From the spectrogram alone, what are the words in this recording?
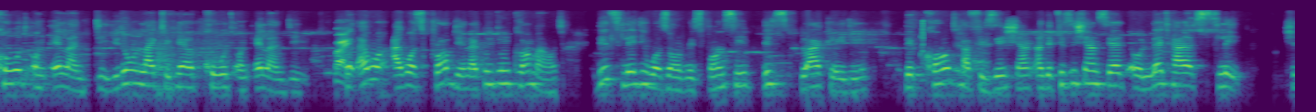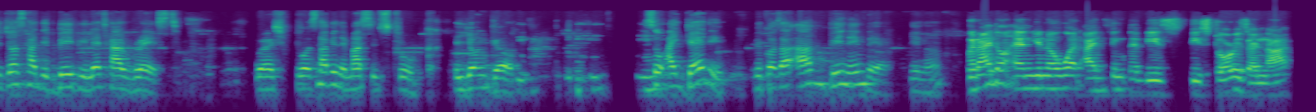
code on L and D. You don't like to hear code on L and D, right. but I, I was probed in. I couldn't come out. This lady was unresponsive. This black lady. They called her physician, and the physician said, "Oh, let her sleep. She just had a baby. Let her rest." where she was having a massive stroke, a young girl. So I get it because I, have been in there, you know. But I don't, and you know what? I think that these these stories are not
